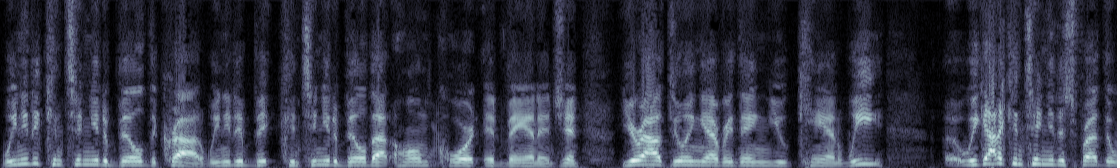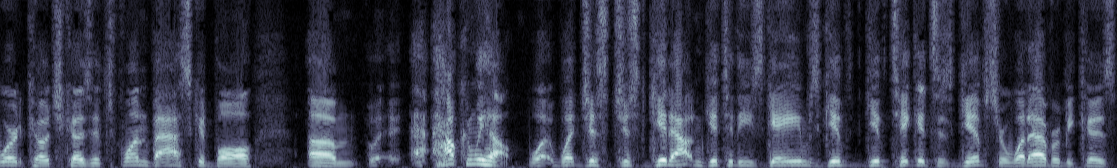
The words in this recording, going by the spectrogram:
we need to continue to build the crowd. We need to be, continue to build that home court advantage. And you're out doing everything you can. We we got to continue to spread the word, coach, because it's fun basketball. Um, how can we help? What, what? Just just get out and get to these games. Give give tickets as gifts or whatever. Because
